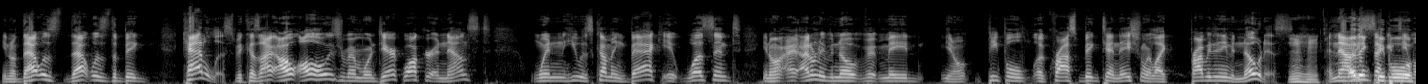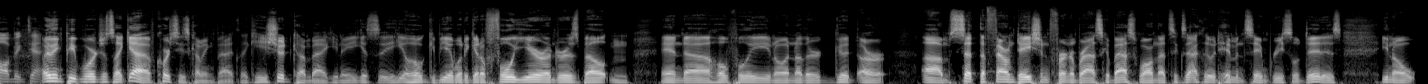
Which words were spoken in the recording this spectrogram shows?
you know, that was that was the big catalyst because I I'll, I'll always remember when Derrick Walker announced when he was coming back, it wasn't you know I, I don't even know if it made you know people across Big Ten Nation were like probably didn't even notice, and now I think second people. team All Big Ten. I think people were just like, yeah, of course he's coming back. Like he should come back. You know, he gets he'll be able to get a full year under his belt, and and uh, hopefully you know another good or. Um, set the foundation for Nebraska basketball, and that's exactly what him and Sam Griesel did. Is you know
